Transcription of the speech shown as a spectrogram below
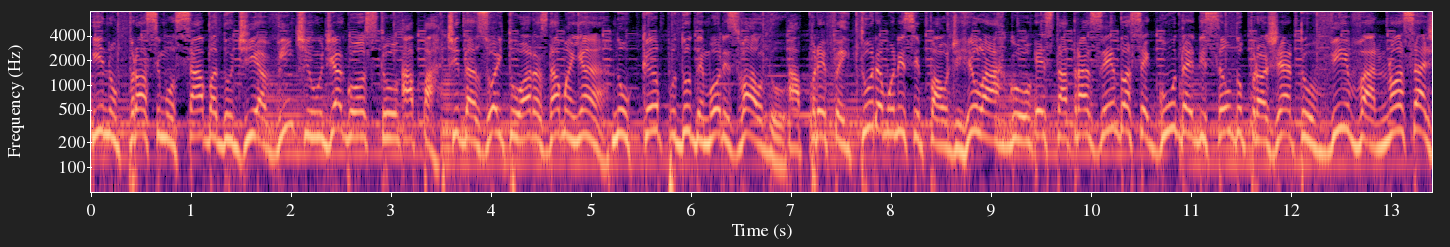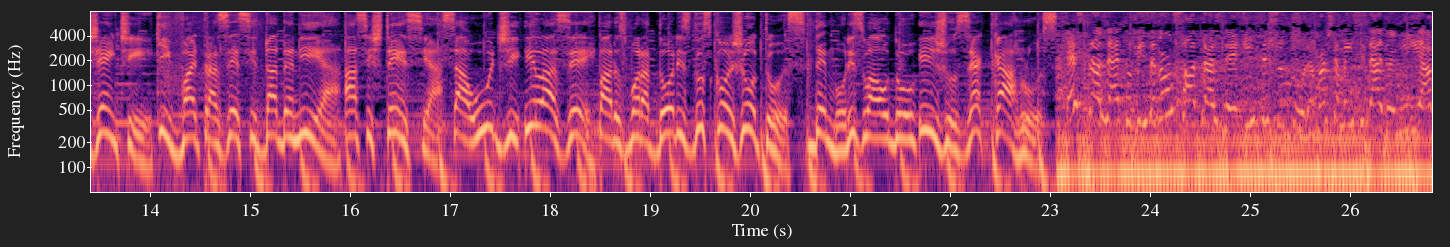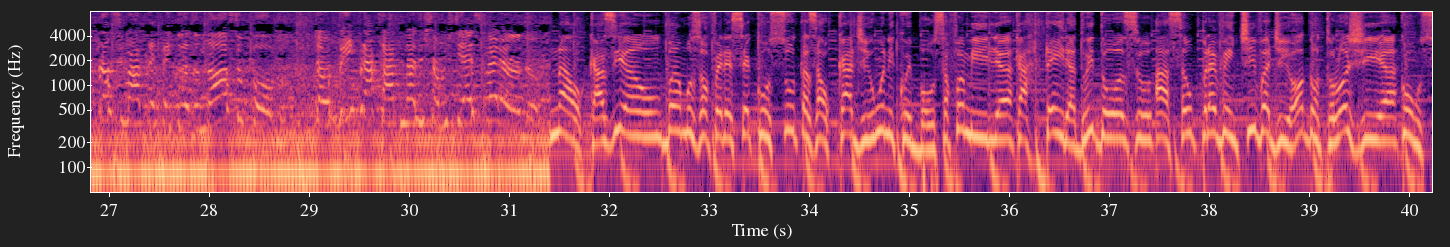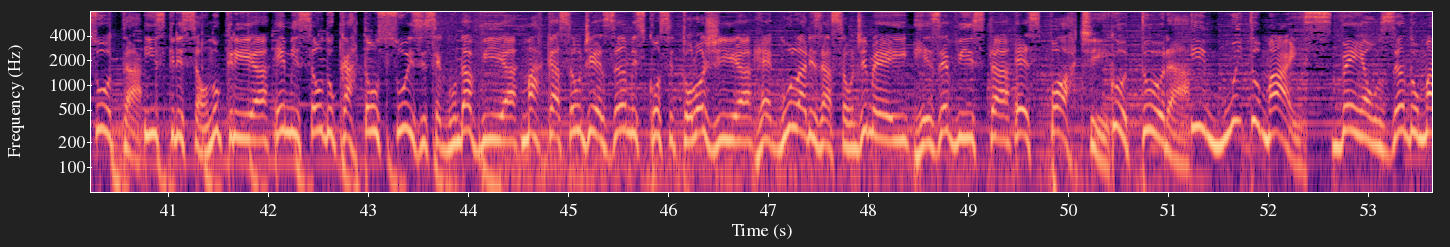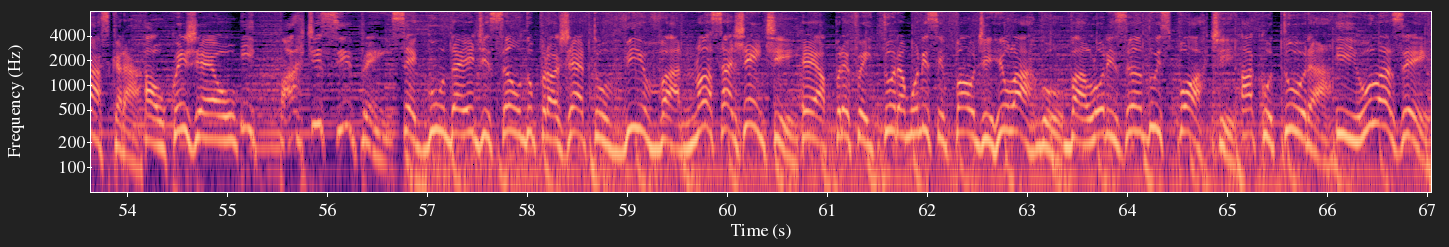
E no próximo sábado, dia 21 de agosto, a partir das 8 horas da manhã, no campo do Demorisvaldo, a Prefeitura Municipal de Rio Largo está trazendo a segunda edição do projeto Viva Nossa Gente, que vai trazer cidadania, assistência, saúde e lazer para os moradores dos conjuntos Demorisvaldo e José Carlos. Esse projeto visa não só trazer infraestrutura, mas também cidadania, aproximar a prefeitura do nosso povo. Então vem pra cá que nós estamos te esperando. Na ocasião, vamos oferecer consultas ao CAD Único e Bolsa Família, carteira do idoso, ação preventiva de odontologia, consulta, inscrição no CRIA, emissão do cartão SUS e segunda via, marcação de exames com citologia, regularização de MEI, reservista, esporte, cultura e muito mais. Venha usando máscara, álcool em gel e participem. Segunda edição do projeto Viva Nossa Gente. É a Prefeitura Municipal de Rio Largo, valorizando o esporte, a cultura e o lazer.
